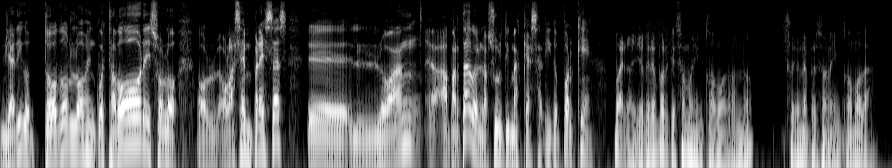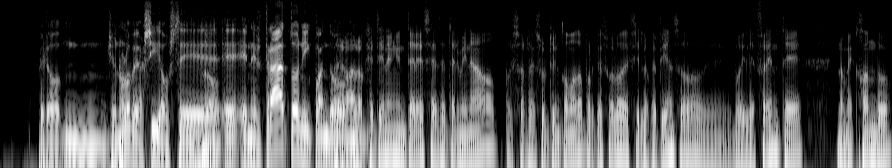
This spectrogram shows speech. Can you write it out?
ya digo, todos los encuestadores o, lo, o, o las empresas eh, lo han apartado en las últimas que ha salido. ¿Por qué? Bueno, yo creo porque somos incómodos, ¿no? Soy una persona incómoda. Pero mmm, yo no lo veo así a usted no. eh, en el trato ni cuando... Pero a los que tienen intereses determinados, pues resulta incómodo porque suelo decir lo que pienso, eh, voy de frente, no me escondo,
